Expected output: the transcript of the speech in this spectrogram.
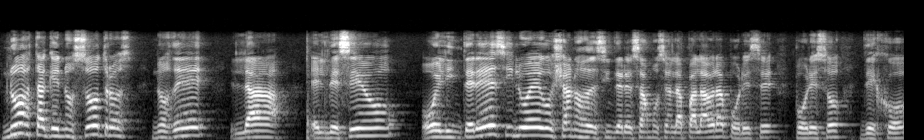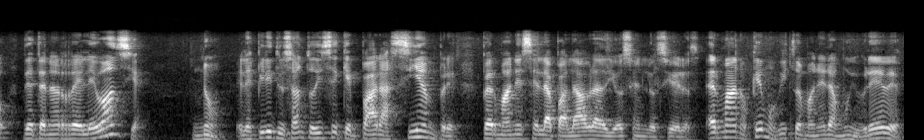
no hasta que nosotros nos dé la, el deseo o el interés y luego ya nos desinteresamos en la palabra, por, ese, por eso dejó de tener relevancia. No, el Espíritu Santo dice que para siempre permanece la palabra de Dios en los cielos. Hermanos, que hemos visto de manera muy breve,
